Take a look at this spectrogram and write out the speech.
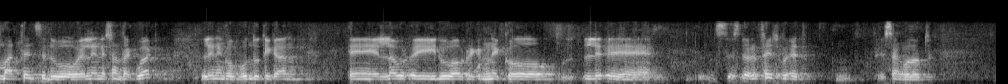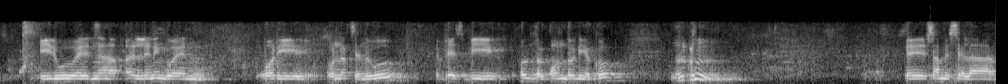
mantentzen dugu helen esantakoak, lehenengo puntutikan e, laur, e, iru aurrekneko e, Facebook esango dut. Iruen lehenengoen hori onartzen dugu, ez bi ondonioko. Esan bezala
